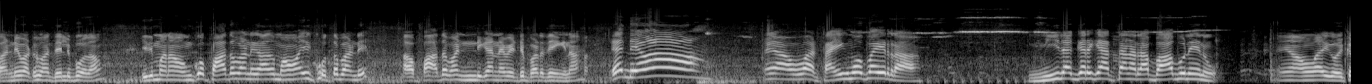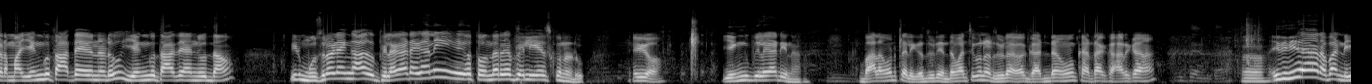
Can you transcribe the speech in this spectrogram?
బండి పట్టుకొని వెళ్ళిపోదాం. ఇది మన ఇంకో పాత బండి కాదు మామ ఇది కొత్త బండి. ఆ పాత బండి ఇంటికన్నా పెట్టి పడ ఏ దేవా! అవ్వ టైం మోపోయిర్రా మీ దగ్గరికి వస్తానరా బాబు నేను. ఏ అవ్వ ఇగో ఇక్కడ మా ఎంగు తాతయ్య ఉన్నాడు. ఎంగు తాతయ్య అని చూద్దాం. ఇటు ముసలోడేం కాదు పిల్లగాడే కానీ ఇగో తొందరగా పెళ్ళి చేసుకున్నాడు. ఇగో ఎంగు పిల్లగాడినా? బాలమూర్తలు ఇక చూడు ఎంత మంచిగా ఉన్నాడు చూడ. గడ్డము కట కారక. ఇది నీదేనా బండి?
